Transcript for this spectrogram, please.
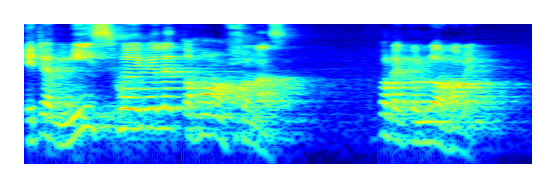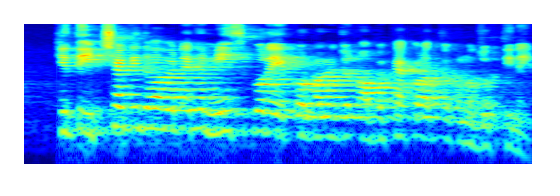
এটা মিস হয়ে গেলে তখন অপশন আছে। পরে করলেও হবে। কিন্তু ইচ্ছাকৃতভাবে এটাকে মিস করে কোরবানির জন্য অপেক্ষা করার তো কোনো যুক্তি নেই।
